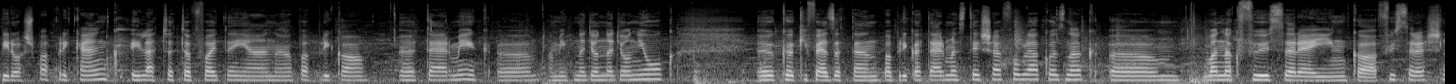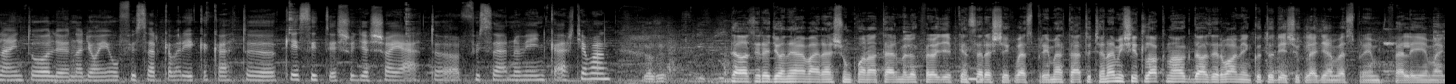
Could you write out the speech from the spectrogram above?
piros paprikánk, illetve többfajta ilyen paprika termék, amik nagyon-nagyon jók. Ők kifejezetten paprika termesztéssel foglalkoznak. Vannak fűszereink a fűszeres lánytól, ő nagyon jó fűszerkeverékeket készít, és ugye saját fűszernövénykártya van. De azért, de azért egy olyan elvárásunk van a termelők felé, hogy egyébként szeressék Veszprémet, tehát hogyha nem is itt laknak, de azért valamilyen kötődésük legyen Veszprém felé, meg,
